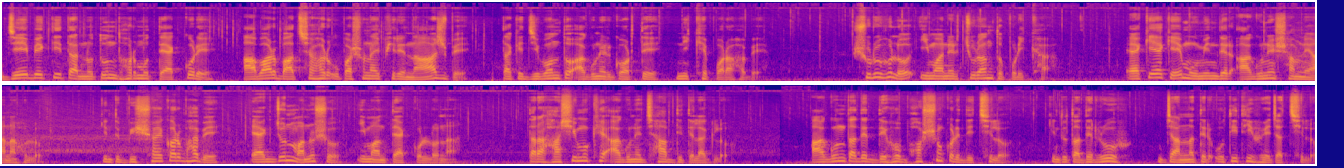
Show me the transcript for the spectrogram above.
যে ব্যক্তি তার নতুন ধর্ম ত্যাগ করে আবার বাদশাহর উপাসনায় ফিরে না আসবে, তাকে জীবন্ত আগুনের গর্তে নিক্ষেপ করা হবে। শুরু হলো ইমানের চূড়ান্ত পরীক্ষা। একে একে মুমিনদের আগুনের সামনে আনা হলো, কিন্তু বিস্ময়করভাবে একজন মানুষও ইমান ত্যাগ করল না। তারা হাসি মুখে আগুনে ঝাঁপ দিতে লাগল। আগুন তাদের দেহ ভস্ম করে দিচ্ছিল, কিন্তু তাদের রূহ জান্নাতের অতিথি হয়ে যাচ্ছিল।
